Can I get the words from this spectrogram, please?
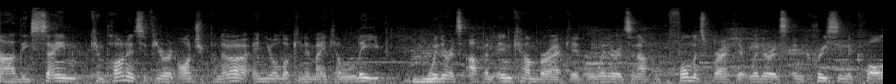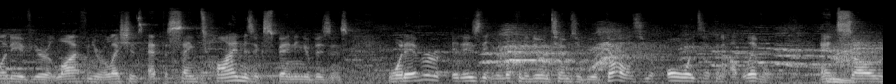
uh, these same components if you're an entrepreneur and you're looking to make a leap, whether it's up an income bracket or whether it's an up a performance bracket, whether it's increasing the quality of your life and your relations at the same time as expanding your business. Whatever it is that you're looking to do in terms of your goals, you're always looking to up level. And so,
